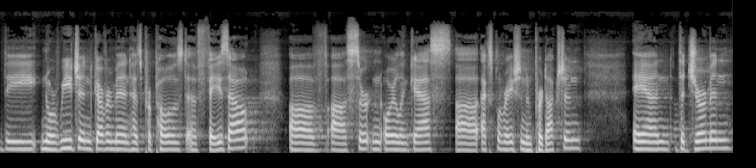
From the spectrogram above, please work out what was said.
the Norwegian government has proposed a phase out of uh, certain oil and gas uh, exploration and production. And the German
